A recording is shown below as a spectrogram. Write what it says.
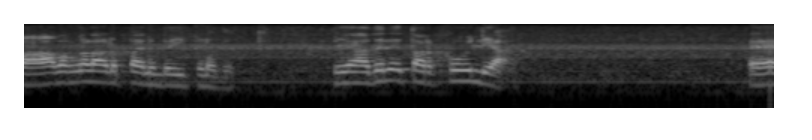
പാവങ്ങളാണ് ഇപ്പം അനുഭവിക്കുന്നത്. യാതൊരു തർക്കവുമില്ല ഏ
